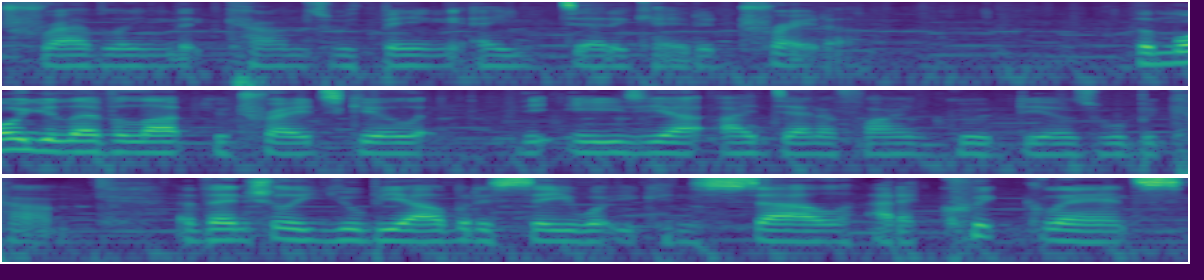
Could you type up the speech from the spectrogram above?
traveling that comes with being a dedicated trader. The more you level up your trade skill, the easier identifying good deals will become. Eventually, you'll be able to see what you can sell at a quick glance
